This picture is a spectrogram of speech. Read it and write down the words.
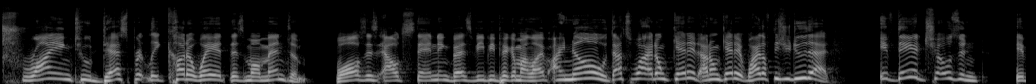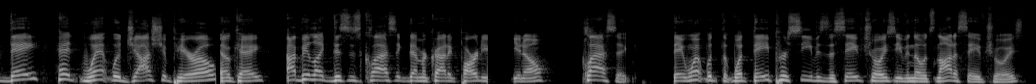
trying to desperately cut away at this momentum. Walz is outstanding, best VP pick of my life. I know. That's why I don't get it. I don't get it. Why the f did you do that? if they had chosen, if they had went with Josh Shapiro, okay, I'd be like, this is classic Democratic Party, you know, classic. They went with the, what they perceive as the safe choice, even though it's not a safe choice.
